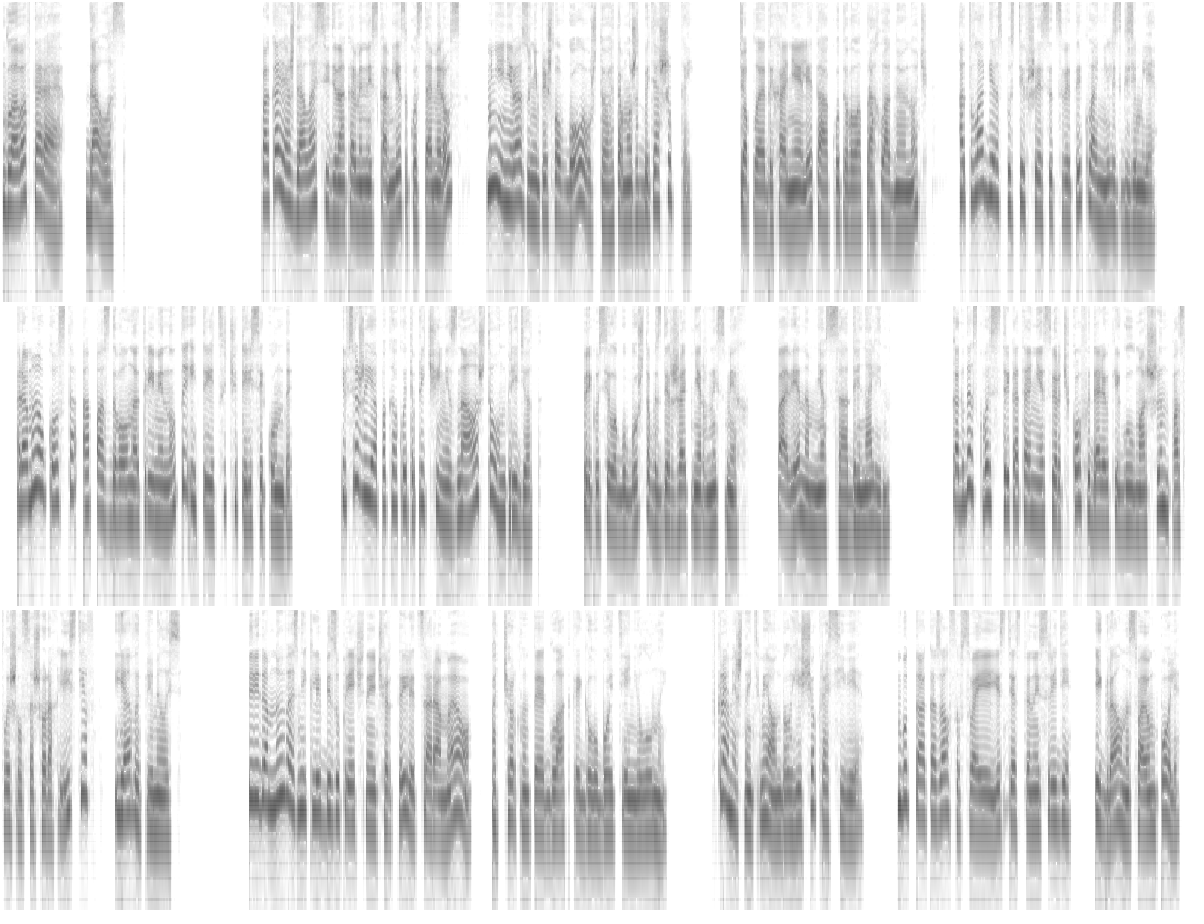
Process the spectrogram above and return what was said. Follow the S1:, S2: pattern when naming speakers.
S1: Глава вторая. Даллас. Пока я ждала, сидя на каменной скамье за кустами роз, мне ни разу не пришло в голову, что это может быть ошибкой. Теплое дыхание лета окутывало прохладную ночь, от влаги распустившиеся цветы клонились к земле. Ромео Коста опаздывал на 3 минуты и 34 секунды. И все же я по какой-то причине знала, что он придет. Прикусила губу, чтобы сдержать нервный смех. По венам несся адреналин. Когда сквозь стрекотание сверчков и далекий гул машин послышался шорох листьев, я выпрямилась. Передо мной возникли безупречные черты лица Ромео, подчеркнутые гладкой голубой тенью луны. В кромешной тьме он был еще красивее, будто оказался в своей естественной среде, играл на своем поле.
